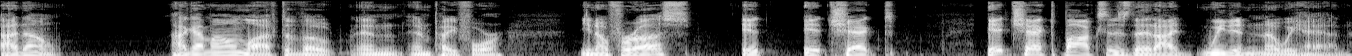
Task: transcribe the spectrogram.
I don't. I got my own life to vote and, and pay for. You know, for us, it it checked it checked boxes that I we didn't know we had.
